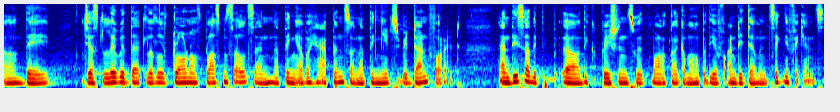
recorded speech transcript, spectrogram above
uh, they just live with that little clone of plasma cells and nothing ever happens or nothing needs to be done for it and these are the, uh, the patients with monoclonal gammopathy of undetermined significance.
